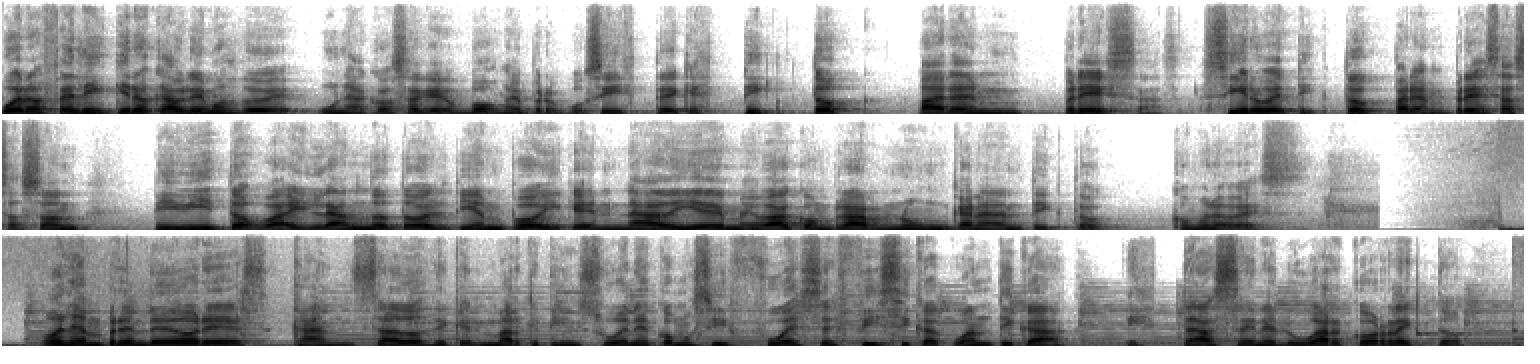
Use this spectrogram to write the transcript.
Bueno, Feli, quiero que hablemos de una cosa que vos me propusiste, que es TikTok para empresas. ¿Sirve TikTok para empresas o son pibitos bailando todo el tiempo y que nadie me va a comprar nunca nada en TikTok? ¿Cómo lo ves? Hola emprendedores, ¿cansados de que el marketing suene como si fuese física cuántica? Estás en el lugar correcto.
